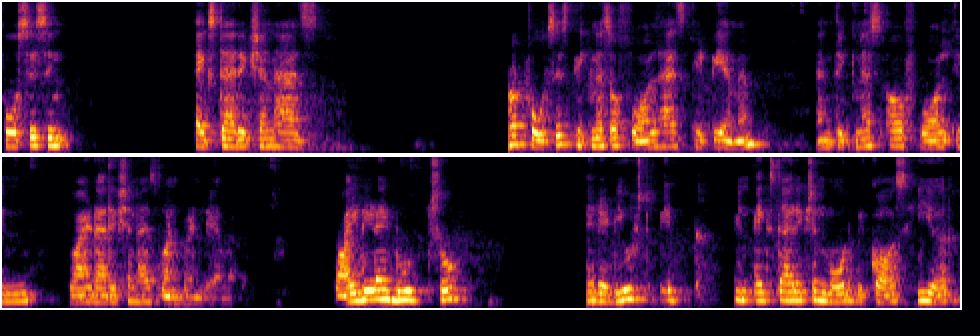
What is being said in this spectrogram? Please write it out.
forces in x direction has not forces thickness of wall has 80 mm and thickness of wall in y direction has 120 mm why did i do so? I reduced it in x direction more because here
